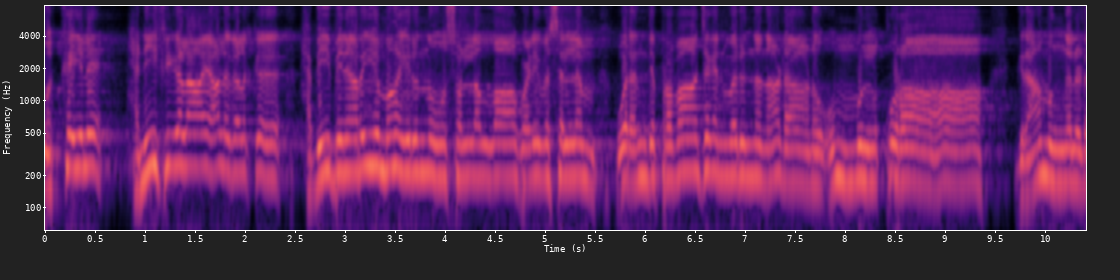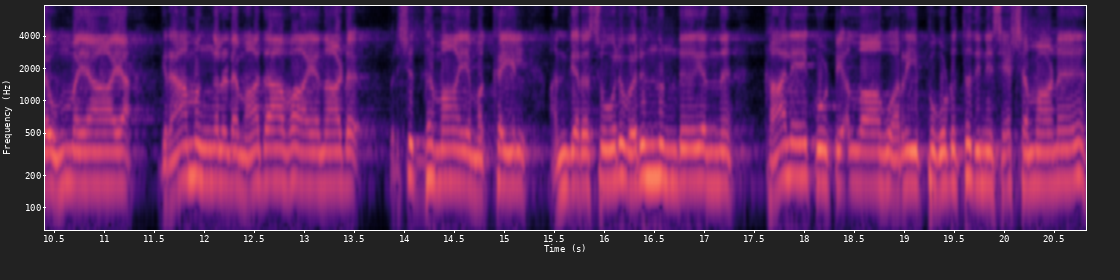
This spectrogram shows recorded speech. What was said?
മക്കയിലെ ഹനീഫികളായ ആളുകൾക്ക് ഹബീബിനെ അറിയുമായിരുന്നു. സല്ലല്ലാഹു അലൈഹി വസല്ലം ഒരന്ത്യ പ്രവാചകൻ വരുന്ന നാടാണ് ഉമ്മുൽ ഖുറാ ഗ്രാമങ്ങളുടെ ഉമ്മയായ ഗ്രാമങ്ങളുടെ മാതാവായ നാട്. പരിശുദ്ധമായ മക്കയിൽ അന്ത്യറസൂൽ വരുന്നുണ്ട് എന്ന് കാലേ കൂട്ടി അള്ളാഹു അറിയിപ്പ് കൊടുത്തതിന് ശേഷമാണ്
